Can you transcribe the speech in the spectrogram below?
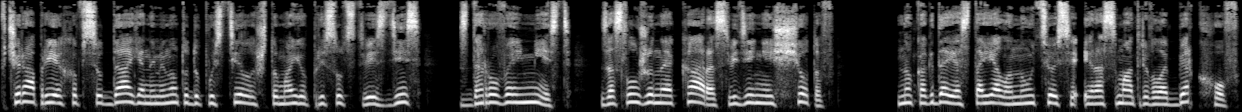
Вчера, приехав сюда, я на минуту допустила, что мое присутствие здесь — здоровая месть, заслуженная кара, сведение счетов. Но когда я стояла на утесе и рассматривала Бергхоф,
